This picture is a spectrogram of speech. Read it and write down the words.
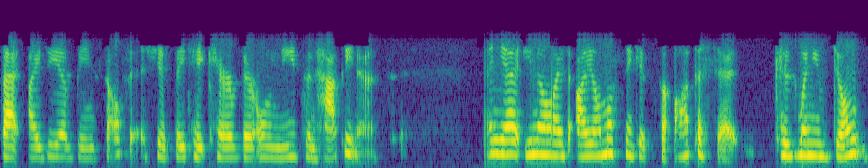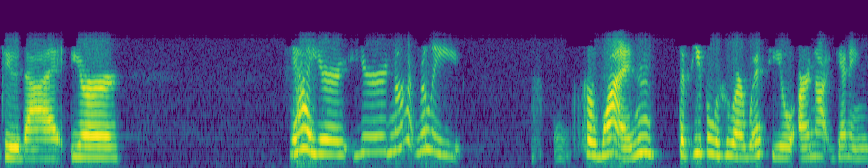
that idea of being selfish if they take care of their own needs and happiness and yet you know i i almost think it's the opposite because when you don't do that you're yeah you're you're not really for one the people who are with you are not getting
